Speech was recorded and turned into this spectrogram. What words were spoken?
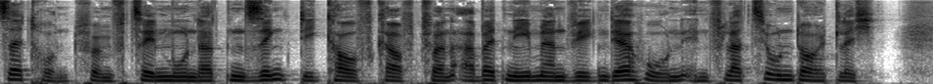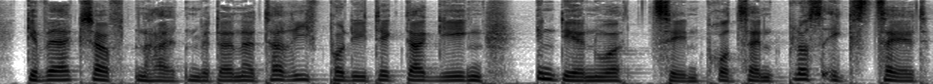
Seit rund 15 Monaten sinkt die Kaufkraft von Arbeitnehmern wegen der hohen Inflation deutlich. Gewerkschaften halten mit einer Tarifpolitik dagegen, in der nur 10 Prozent plus X zählt.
